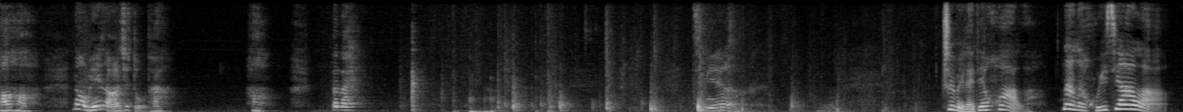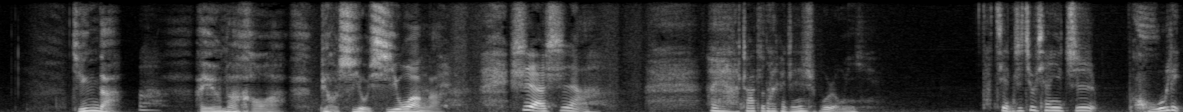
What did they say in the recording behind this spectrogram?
好好，那我明天早上去堵他。好，拜拜。启明，志伟来电话了，娜娜回家了。真的？啊。哎呦，那好啊，表示有希望啊。是啊，是啊。哎呀，抓住他可真是不容易。他简直就像一只狐狸。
